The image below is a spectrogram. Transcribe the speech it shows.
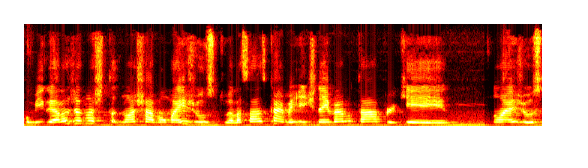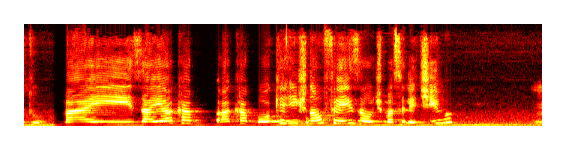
comigo, elas já não achavam mais justo. Elas falavam, Carmen, a gente nem vai lutar, porque não é justo. Mas aí acabou que a gente não fez a última seletiva. Uhum.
